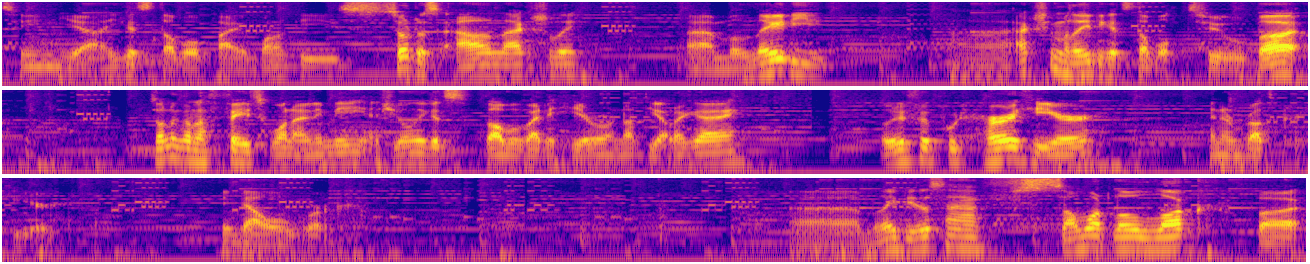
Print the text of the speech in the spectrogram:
17. Yeah, he gets doubled by one of these. So does Alan, actually. Uh, Milady... Uh, actually, Milady gets doubled too, but... It's only gonna face one enemy, and she only gets doubled by the hero, not the other guy. But if we put her here, and then Rutger here, I think that will work. Uh, Milady does have somewhat low luck, but...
